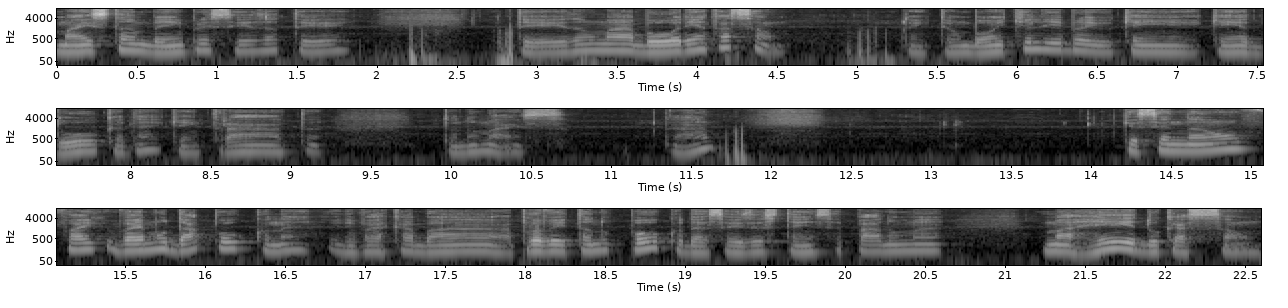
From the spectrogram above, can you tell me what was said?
mas também precisa ter ter uma boa orientação. Tem que ter um bom equilíbrio quem, quem educa, né? quem trata, tudo mais. Tá? Porque senão vai, vai mudar pouco, né? Ele vai acabar aproveitando pouco dessa existência para uma, uma reeducação,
